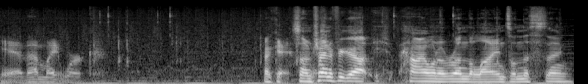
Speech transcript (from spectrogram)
yeah, that might work. Okay, so I'm trying to figure out how I want to run the lines on this thing.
